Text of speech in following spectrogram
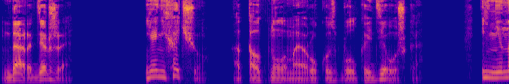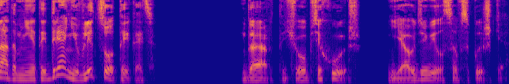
Дар, держи. Я не хочу, оттолкнула мою руку с булкой девушка. И не надо мне этой дрянью в лицо тыкать. Дар, ты чего психуешь? Я удивился вспышке.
